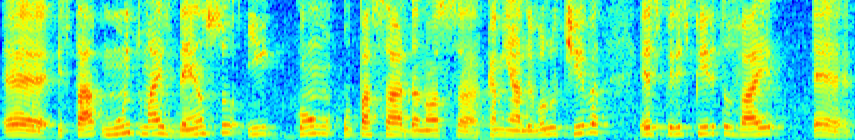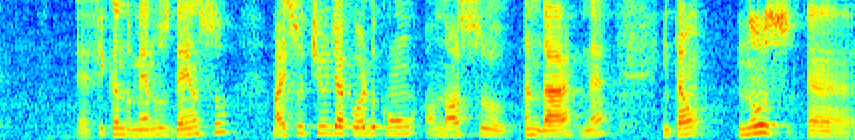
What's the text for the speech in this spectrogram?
é, está muito mais denso e com o passar da nossa caminhada evolutiva, esse perispírito vai é, é, ficando menos denso, mais sutil de acordo com o nosso andar, né? Então, nos é,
